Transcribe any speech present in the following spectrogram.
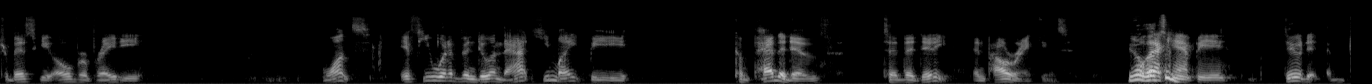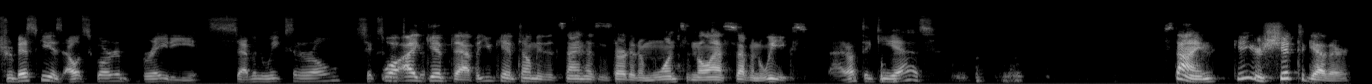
Trubisky over Brady once. If he would have been doing that, he might be competitive to the Diddy in power rankings. You know, Well, that a, can't be. Dude, Trubisky has outscored Brady seven weeks in a row. Six. Well, weeks I in get that, but you can't tell me that Stein hasn't started him once in the last seven weeks. I don't think he has. Stein, get your shit together.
